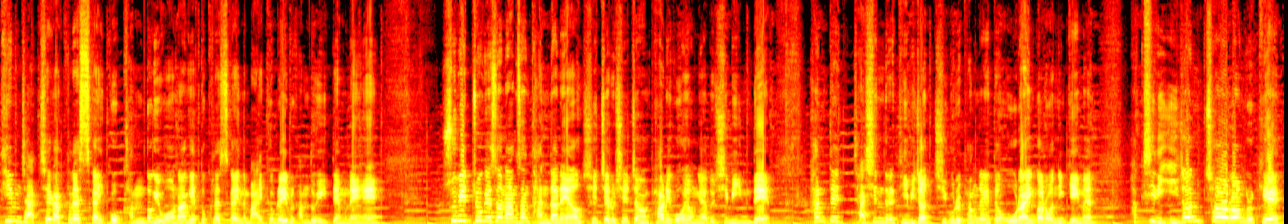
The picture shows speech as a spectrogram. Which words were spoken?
팀 자체가 클래스가 있고 감독이 워낙에 또 클래스가 있는 마이크 브레이브 감독이기 때문에 수비 쪽에서는 항상 단단해요. 실제로 실점은 8이고 허용야도 12인데 한때 자신들의 디비전 지구를 평정했던 오라인과 러닝 게임은 확실히 이전처럼 그렇게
